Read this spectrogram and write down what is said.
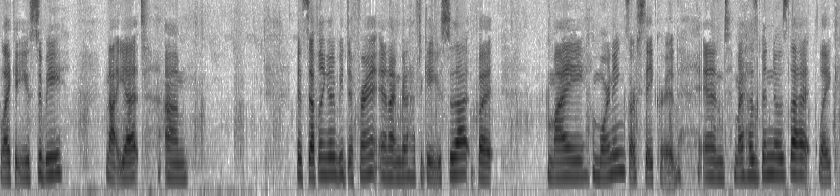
like it used to be, not yet. Um, it's definitely going to be different, and I'm going to have to get used to that. But my mornings are sacred, and my husband knows that. Like,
